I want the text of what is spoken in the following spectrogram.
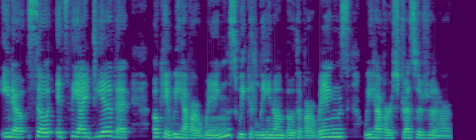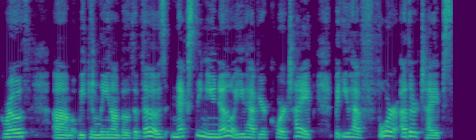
you know, so it's the idea that, okay, we have our wings. We could lean on both of our wings. We have our stressors and our growth. Um, we can lean on both of those. Next thing you know, you have your core type, but you have four other types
